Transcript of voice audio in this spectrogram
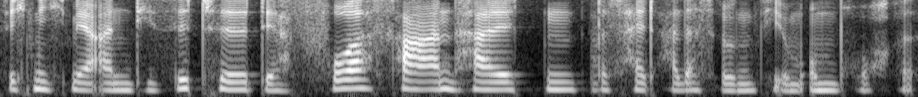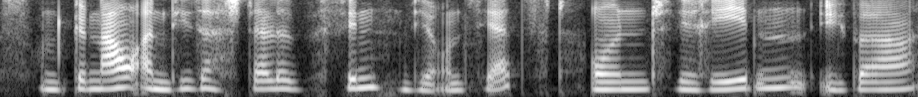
sich nicht mehr an die Sitte der Vorfahren halten, dass halt alles irgendwie im Umbruch ist. Und genau an dieser Stelle befinden wir uns jetzt und wir reden über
